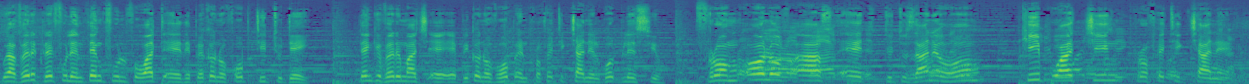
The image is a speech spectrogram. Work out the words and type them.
We are very grateful and thankful for what the Beacon of Hope did today. Thank you very much, Beacon of Hope and Prophetic Channel. God bless you. From all of us at Tutuzane Home, keep watching Prophetic Channel.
